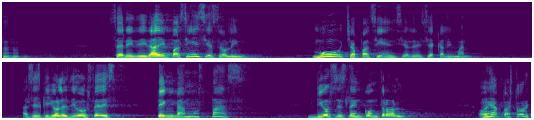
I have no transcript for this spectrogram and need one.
serenidad y paciencia, Solín. Mucha paciencia, le decía Calimán. Así es que yo les digo a ustedes, tengamos paz. Dios está en control. Oiga, pastor,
